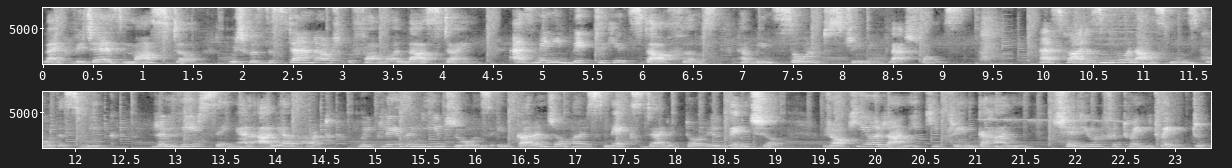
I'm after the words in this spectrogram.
like Vijay's Master, which was the standout performer last time, as many big ticket star films have been sold to streaming platforms. As far as new announcements go this week, Ranveer Singh and Alia Bhatt will play the lead roles in Karan Johar's next directorial venture, Rocky Aur Rani Ki Prem Kahani, scheduled for 2022.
